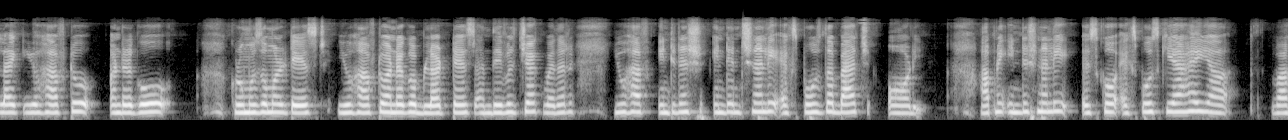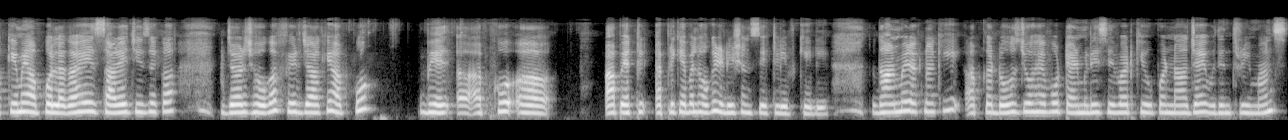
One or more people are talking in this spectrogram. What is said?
like you have to undergo chromosomal test, you have to undergo blood test, and they will check whether you have intentionally exposed the batch और आपने इंटेंशनली इसको एक्सपोज किया है या वाकई में आपको लगा है इस सारे चीज़ें का जर्ज होगा, फिर जाके आपको भेज आपको आप एप्लीकेबल होगे रेडिएशन सिक लीव के लिए। तो ध्यान में रखना कि आपका डोज जो है वो टेन मिली सीवर्ट के ऊपर ना जाए विद इन थ्री मंथ्स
